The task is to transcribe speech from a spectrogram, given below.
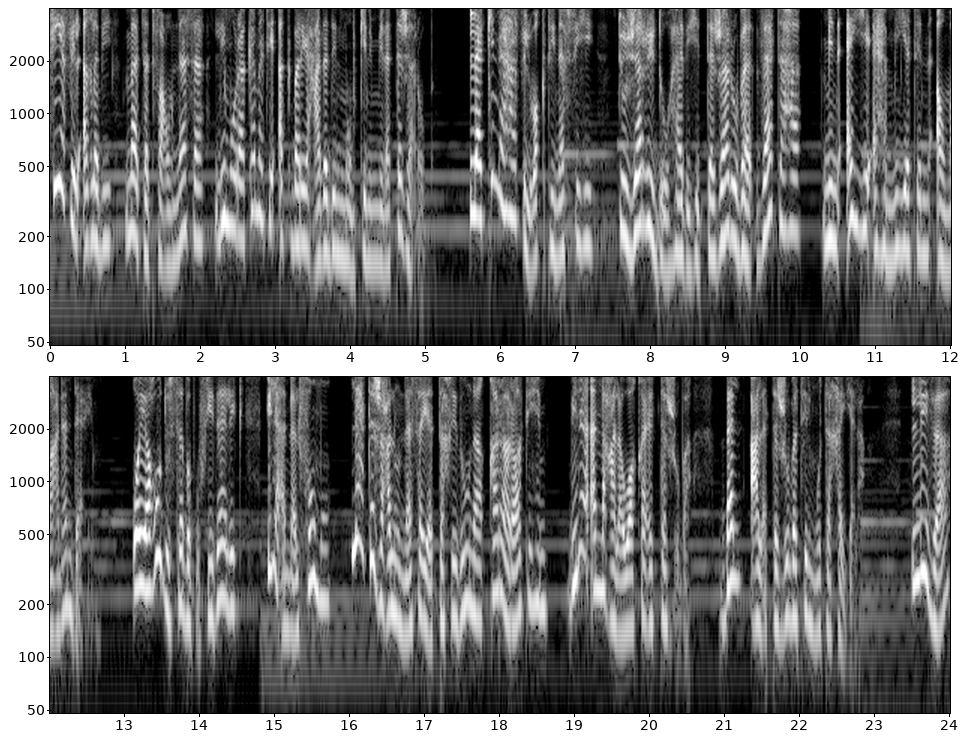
هي في الأغلب ما تدفع الناس لمراكمة أكبر عدد ممكن من التجارب لكنها في الوقت نفسه تجرد هذه التجارب ذاتها من أي أهمية أو معنى دائم. ويعود السبب في ذلك إلى أن الفومو لا تجعل الناس يتخذون قراراتهم بناء على واقع التجربة بل على التجربة المتخيلة. لذا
